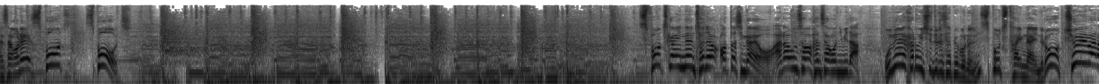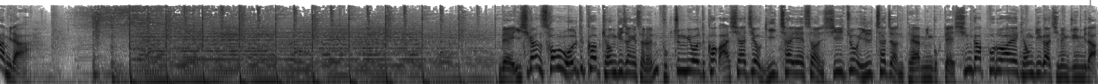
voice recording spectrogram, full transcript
한상원의 스포츠 스포츠 스포츠가 있는 저녁 어떠신가요? 아나운서 한상원입니다. 오늘 하루 이슈들을 살펴보는 스포츠 타임라인으로 출발합니다. 네, 이 시간 서울 월드컵 경기장에서는 북중미 월드컵 아시아 지역 2차 예선 C조 1차전 대한민국 대 싱가포르와의 경기가 진행 중입니다.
